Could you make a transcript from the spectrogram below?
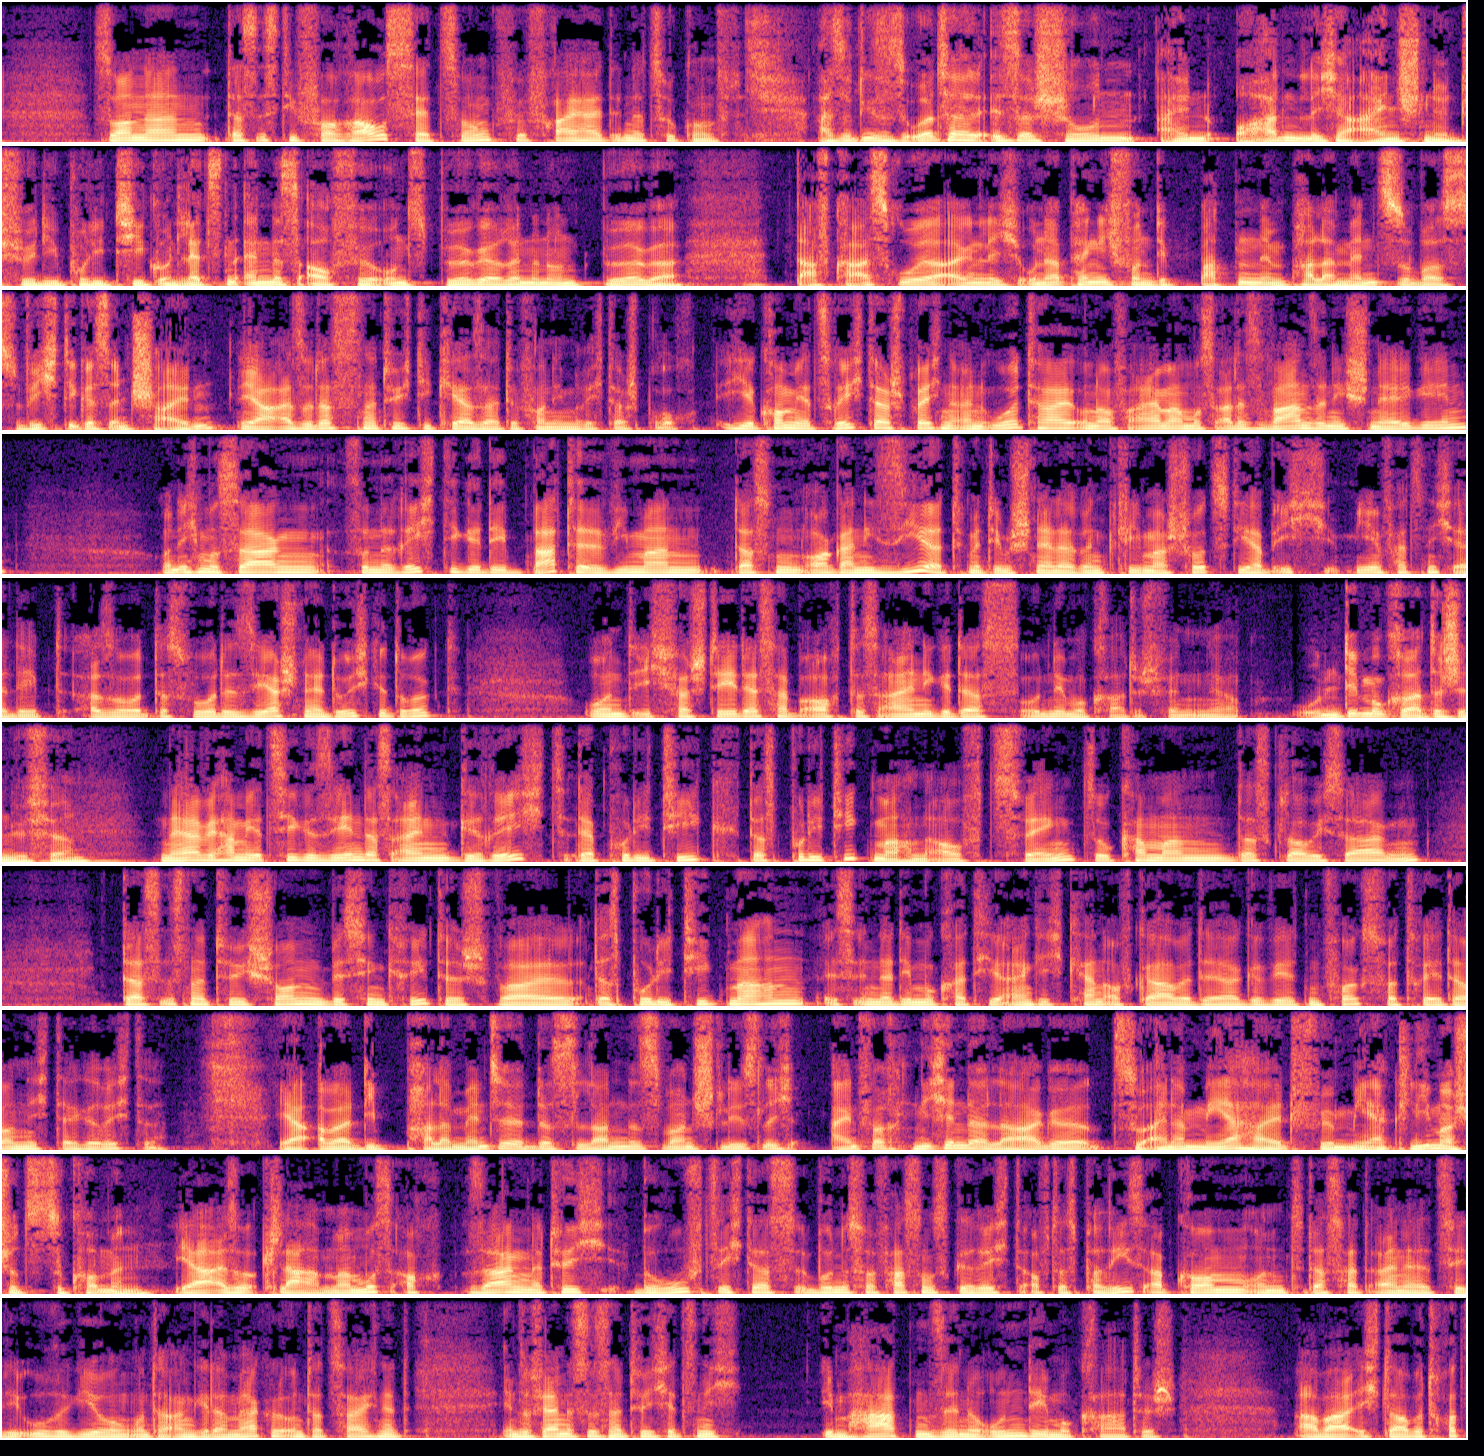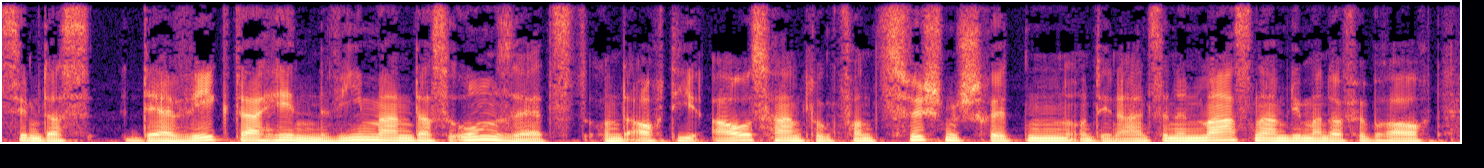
sondern das ist die Voraussetzung für Freiheit in der Zukunft. Also dieses Urteil ist ja schon ein ordentlicher Einschnitt für die Politik und letzten Endes auch für uns Bürgerinnen und Bürger. Darf Karlsruhe eigentlich unabhängig von Debatten im Parlament sowas Wichtiges entscheiden? Ja, also das ist natürlich die Kehrseite von dem Richterspruch. Hier kommen jetzt Richter, sprechen ein Urteil und auf einmal muss alles wahnsinnig schnell gehen. Und ich muss sagen, so eine richtige Debatte, wie man das nun organisiert mit dem schnelleren Klimaschutz, die habe ich jedenfalls nicht erlebt. Also das wurde sehr schnell durchgedrückt. Und ich verstehe deshalb auch, dass einige das undemokratisch finden, ja. Undemokratisch inwiefern? Naja, wir haben jetzt hier gesehen, dass ein Gericht der Politik das Politikmachen aufzwängt. So kann man das, glaube ich, sagen. Das ist natürlich schon ein bisschen kritisch, weil das Politikmachen ist in der Demokratie eigentlich Kernaufgabe der gewählten Volksvertreter und nicht der Gerichte. Ja, aber die Parlamente des Landes waren schließlich einfach nicht in der Lage, zu einer Mehrheit für mehr Klimaschutz zu kommen. Ja, also klar, man muss auch sagen, natürlich beruft sich das Bundesverfassungsgericht auf das Paris-Abkommen und das hat eine CDU-Regierung unter Angela Merkel unterzeichnet. Insofern ist es natürlich jetzt nicht im harten Sinne undemokratisch. Aber ich glaube trotzdem, dass der Weg dahin, wie man das umsetzt und auch die Aushandlung von Zwischenschritten und den einzelnen Maßnahmen, die man dafür braucht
